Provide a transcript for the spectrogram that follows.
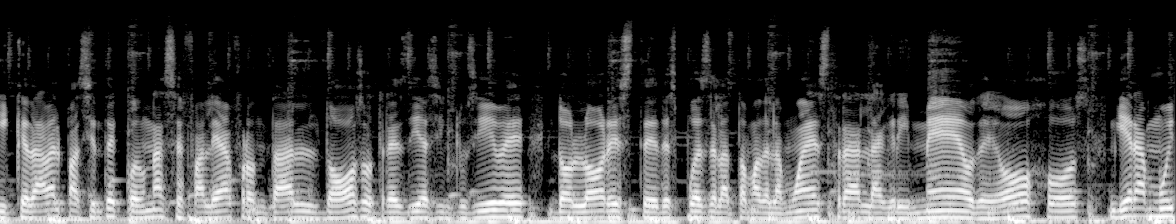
y quedaba el paciente con una cefalea frontal dos o tres días inclusive, dolor este, después de la toma de la muestra, lagrimeo de ojos y era muy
